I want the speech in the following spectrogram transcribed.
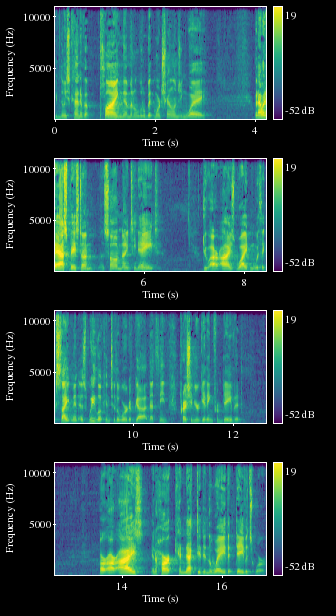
even though he's kind of applying them in a little bit more challenging way. But I would ask, based on Psalm 19:8, do our eyes widen with excitement as we look into the Word of God? That's the impression you're getting from David. Are our eyes and heart connected in the way that David's were?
